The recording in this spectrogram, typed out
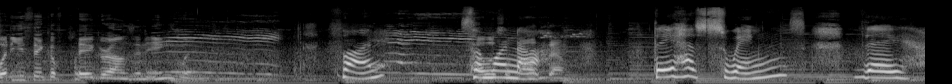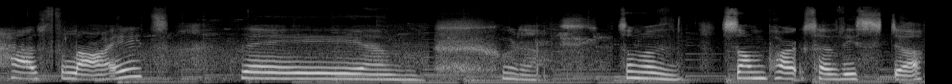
What do you think of playgrounds in England? Fun. Tell Some us are about not. them. They have swings. They have slides. They um, what else? Some of some parks have these stuff.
